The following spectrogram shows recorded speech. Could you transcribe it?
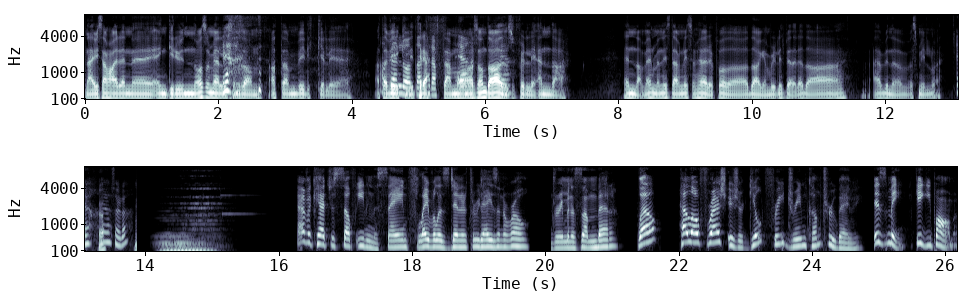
Nei, hvis de har en, eh, en grunn nå som er liksom sånn at de virkelig At At jeg virkelig treffer dem og ja. sånn, da er det Ja. selvfølgelig enda Enda mer. Men hvis de liksom hører på Da og dagen blir litt bedre, da Jeg begynner å smile noe. Ja, Ja. jeg ser det. Ever catch yourself eating the same flavorless dinner three days in a row? Dreaming of something better? Well, HelloFresh is your guilt free dream come true, baby. It's me, Gigi Palmer.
